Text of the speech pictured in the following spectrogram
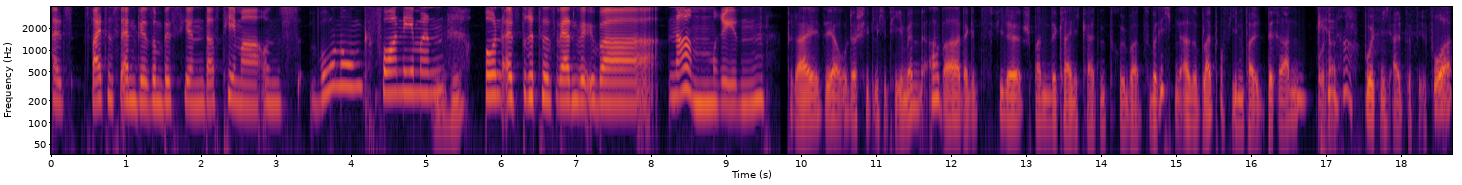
als zweites werden wir so ein bisschen das Thema uns Wohnung vornehmen. Mhm. Und als drittes werden wir über Namen reden. Drei sehr unterschiedliche Themen, aber da gibt es viele spannende Kleinigkeiten drüber zu berichten. Also bleibt auf jeden Fall dran oder genau. spult nicht allzu viel vor,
